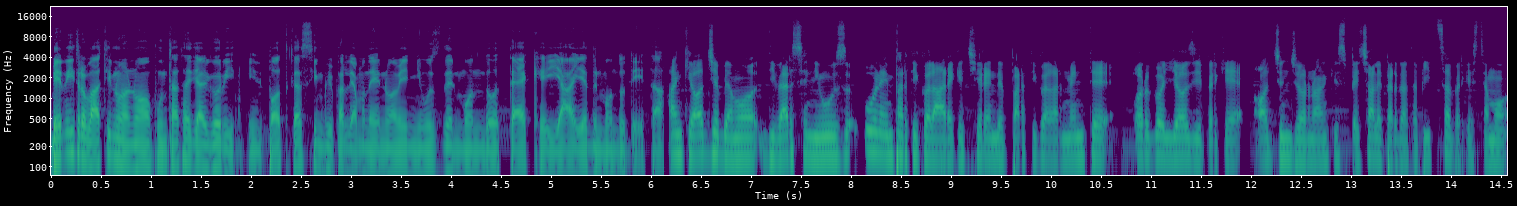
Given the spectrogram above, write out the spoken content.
Ben ritrovati in una nuova puntata di Algoritmi, il podcast in cui parliamo delle nuove news del mondo tech, AI e del mondo data. Anche oggi abbiamo diverse news, una in particolare che ci rende particolarmente orgogliosi perché oggi è un giorno anche speciale per Data Pizza perché stiamo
